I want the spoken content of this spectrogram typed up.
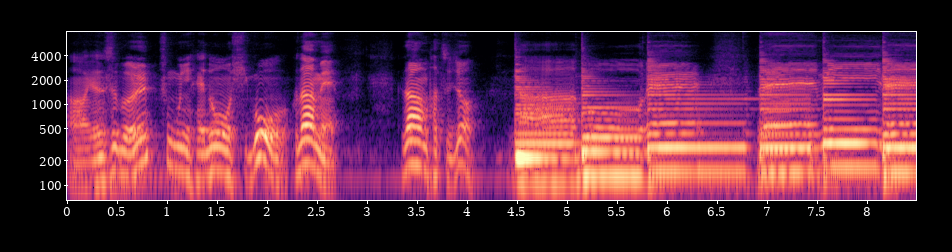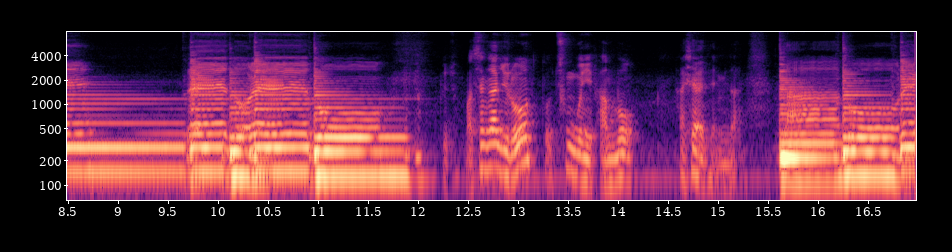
어, 연습을 충분히 해 놓으시고, 그 다음에, 그 다음 파트죠. 라, 도, 레, 레, 미, 레, 레, 도, 레, 도. 그죠? 마찬가지로 또 충분히 반복하셔야 됩니다. 라, 도, 레?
